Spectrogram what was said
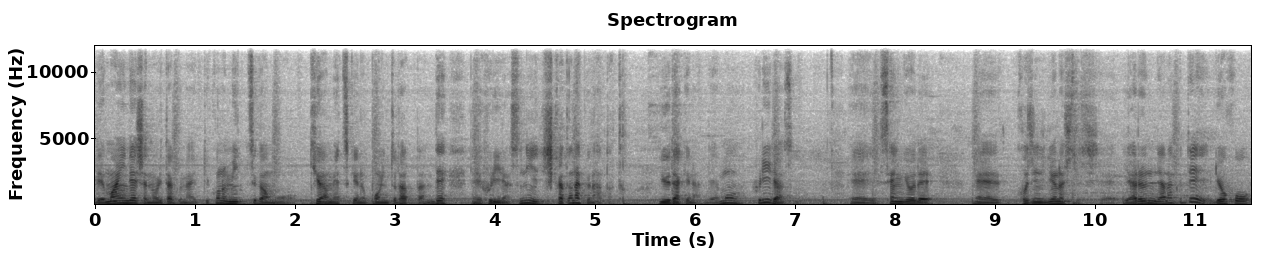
で満員電車乗りたくないっていうこの3つがもう極めつけのポイントだったんでフリーランスに仕方なくなったというだけなんでもうフリーランスの、専業でえー、個人事業主としてやるんじゃなくて両方、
